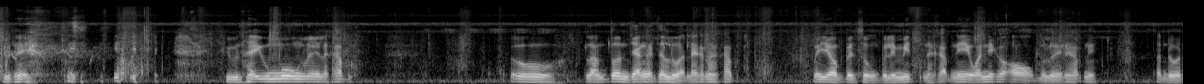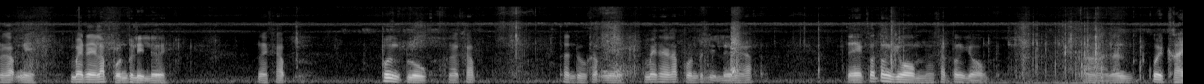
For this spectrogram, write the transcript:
อยู่ใน อยู่ในอุโมงค์เลยแหละครับ โอ้ลำต้นยังกับจรวดแล้วนะครับ ไม่ยอมเป็นทรงพีระมิดนะครับ นี่วันนี้ก็อออกมาเลยนะครับนี่ท่านดูนะครับนี่ไม่ได้รับผลผลิตเลยนะครับเพิ่งปลูกนะครับท่านดูครับนี่ไม่ได้รับผลผลิตเลยนะครับ แต่ก็ต้องยอมนะครับต้องยอมอ่านั่นกล้วยไข่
